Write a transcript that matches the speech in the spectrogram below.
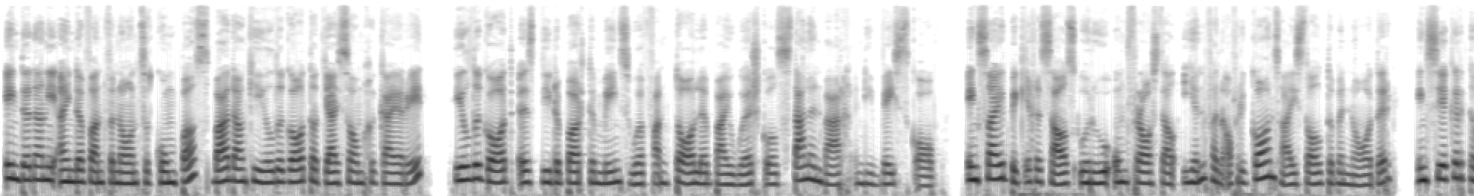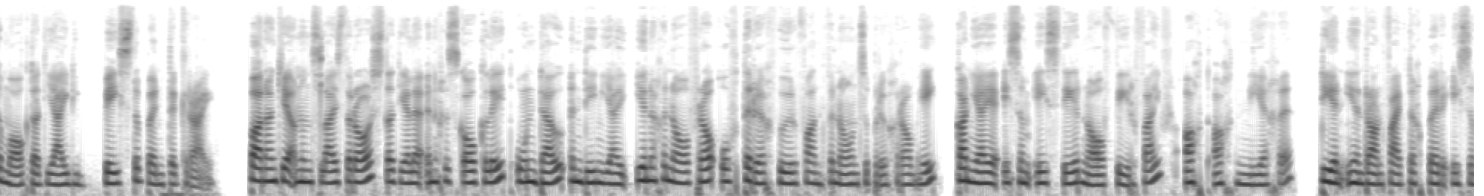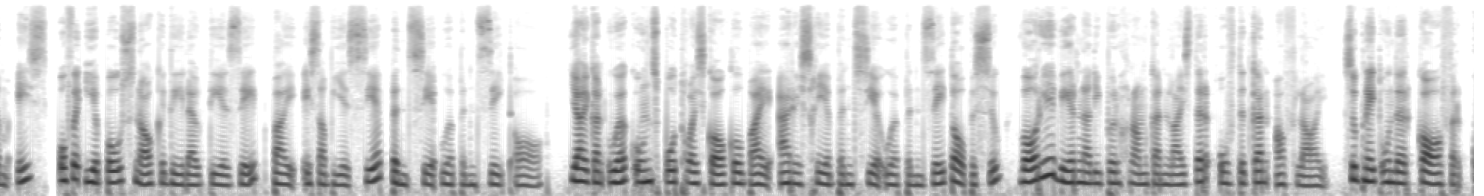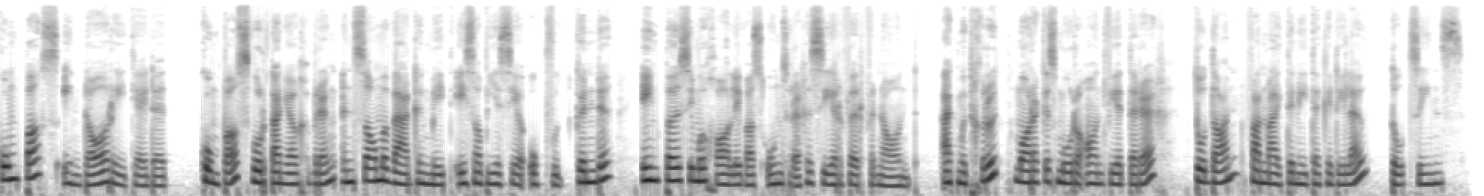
En dit aan die einde van vanaand se kompas. Baie dankie Hildegard dat jy saamgekyer het. Hildegard is die departementshoof van tale by Hoërskool Stellenberg in die Wes-Kaap en sy het bietjie gesels oor hoe om vraestel 1 van Afrikaans huistaal te benader en seker te maak dat jy die beste punte kry. Baie dankie aan ons luisteraars dat julle ingeskakel het. Onthou indien jy enige navrae of terugvoer van vanaand se program het, kan jy 'n SMS stuur na 45889 teen R1.50 per SMS of 'n e-pos na kedeloutz@sabc.co.za. Jy kan ook ons potgooi skakel by rsg.co.za besoek waar jy weer na die program kan luister of dit kan aflaai. Soek net onder K vir Kompas en daar het jy dit. Kompas word aan jou gebring in samewerking met SABC Opvoedkunde en Percy Mogale was ons regisseur vir vanaand. Ek moet groet, maar ek is môre aand weer terug. Tot dan van my Tenita Kadelo. Totsiens.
